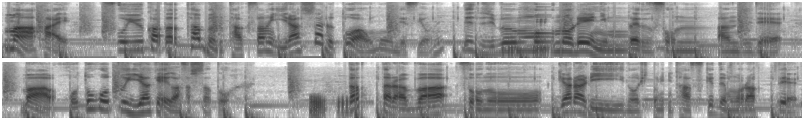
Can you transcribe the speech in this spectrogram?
まあ、はい。そういう方、多分たくさんいらっしゃるとは思うんですよね。で、自分もの例に漏れずそんな感じで、まあ、ほとほと嫌気がさしたと。だったらば、そのギャラリーの人に助けてもらって、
